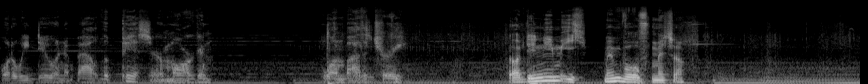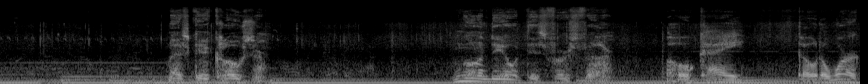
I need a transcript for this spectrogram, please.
What are we doing about the pisser, Morgan? One by the tree. Ja, den nehme ich. Mit dem Wurfmesser. Let's get closer. I'm gonna deal with this first fella. Okay, go to work.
